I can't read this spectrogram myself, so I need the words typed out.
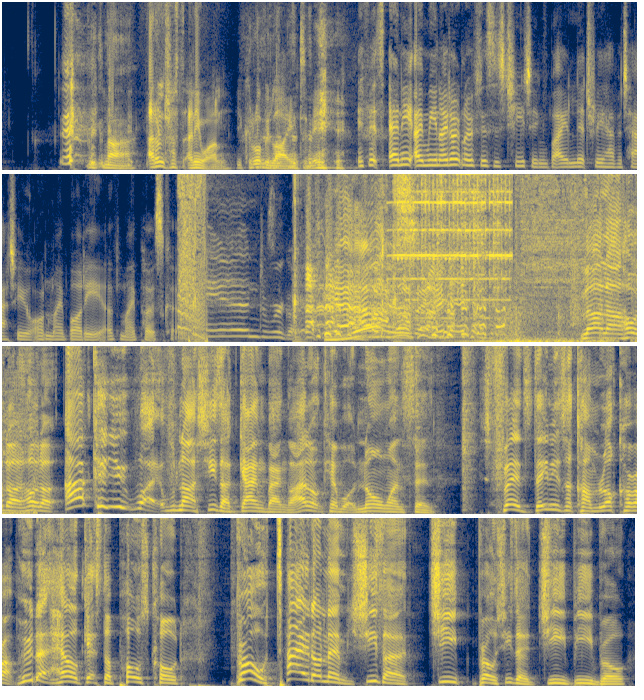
Nah, I don't trust anyone. You could all be lying to me. If it's any, I mean, I don't know if this is cheating, but I literally have a tattoo on my body of my postcode. And we're going. Nah, nah, hold on, hold on. How can you? What? Nah, she's a gangbanger. I don't care what no one says. Feds, they need to come lock her up. Who the hell gets the postcode? Bro, tied on them. She's a G, bro. She's a GB, bro.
